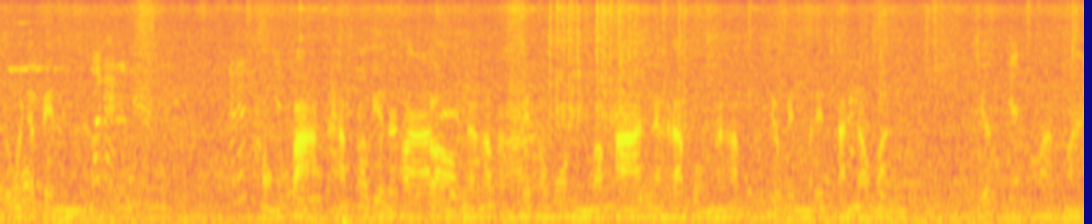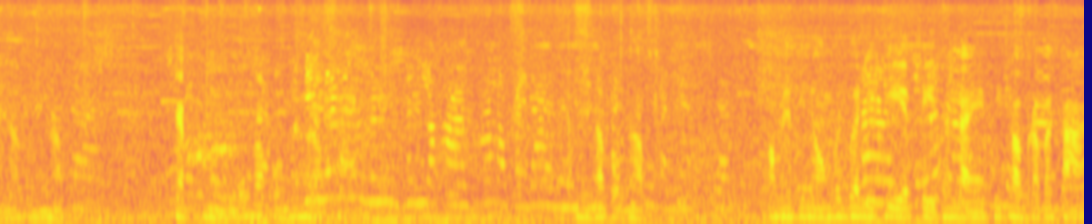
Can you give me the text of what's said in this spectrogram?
หรือว่าจะเป็นของฝากนะครับทุเรียนทอดกรอบนะครับเม็ดมะม่วงหิมพานต์นะครับ ผมนะครับหรือจะเป็นเมล็ดทานตะวัน เยอะแยะมากมายครับผมนะครับแคบหมูครับผมนะจริคงรับๆมันราคาถ้าเราไปได้มันี่ครับผมครับ พ่อแม่พี่น้องเพื่อนๆที่พีเอฟซีท่านใดที่ชอบรับประทาน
